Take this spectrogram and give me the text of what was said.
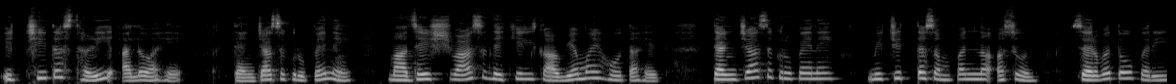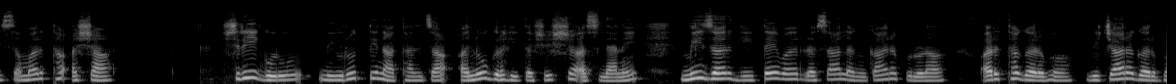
इच्छित स्थळी आलो आहे. त्यांच्याच कृपेने माझे श्वास देखील काव्यमय होत आहेत. त्यांच्याच कृपेने मी चित्त संपन्न असून सर्वतोपरी समर्थ अशा श्री गुरु निवृत्तीनाथांचा अनुग्रहित शिष्य असल्याने मी जर गीतेवर रसालंकारपूर्ण अर्थगर्भ विचारगर्भ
